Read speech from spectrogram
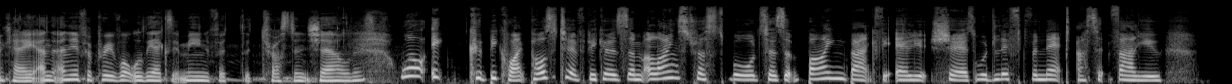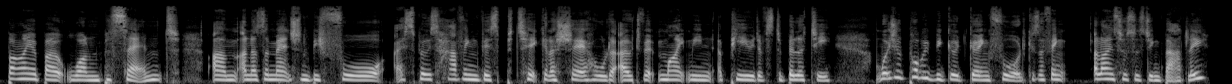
Okay, and, and if approved, what will the exit mean for the trust and its shareholders? Well, it could be quite positive because um, Alliance Trust Board says that buying back the Elliott shares would lift the net asset value by about 1%. Um, and as I mentioned before, I suppose having this particular shareholder out of it might mean a period of stability, which would probably be good going forward because I think Alliance Trust was doing badly.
